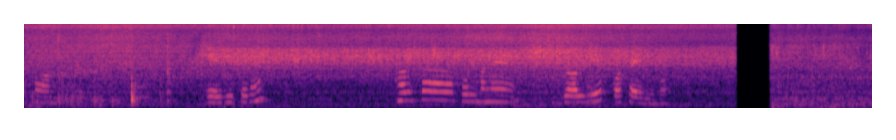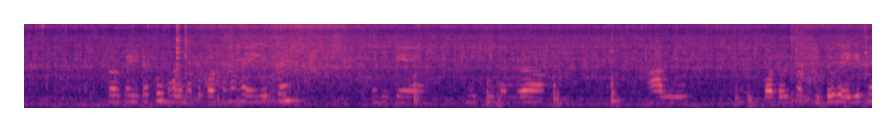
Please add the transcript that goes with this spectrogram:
এখন এর ভিতরে হালকা পরিমাণে জল দিয়ে কষাই নেব। তরকারিটা খুব ভালো মতো কষানো হয়ে গেছে। এদিকে মিষ্টি কুমড়া, আলু, পটল সব সিদ্ধ হয়ে গেছে।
